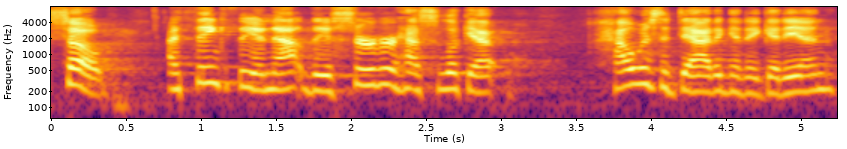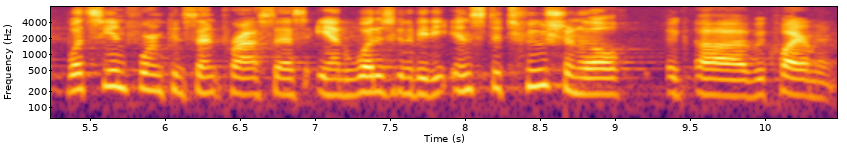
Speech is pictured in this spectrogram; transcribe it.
So I think the, the server has to look at how is the data going to get in, what's the informed consent process, and what is going to be the institutional uh, requirement.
